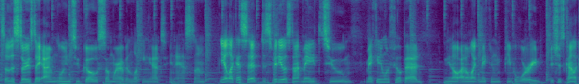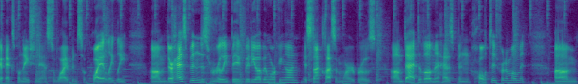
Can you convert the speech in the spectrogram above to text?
So this Thursday I'm going to go somewhere I've been looking at and ask them. Yeah like I said this video is not made to make anyone feel bad. You know I don't like making people worried. It's just kind of like an explanation as to why I've been so quiet lately um, there has been this really big video I've been working on. It's not Classic Mario Bros. Um, that development has been halted for the moment um,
